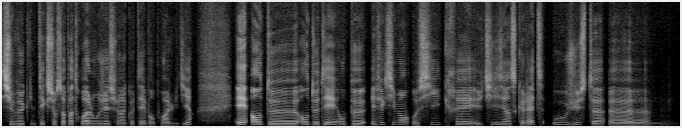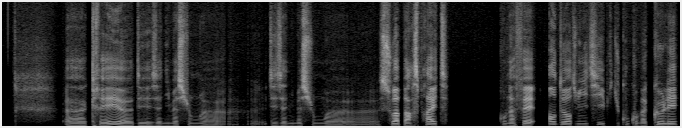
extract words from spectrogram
si on veut qu'une texture soit pas trop allongée sur un côté, on pourra lui dire. Et en, en 2D, on peut effectivement aussi créer, utiliser un squelette ou juste euh, créer euh, des animations, euh, des animations euh, soit par sprite qu'on a fait en dehors d'Unity, et puis du coup qu'on va coller,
